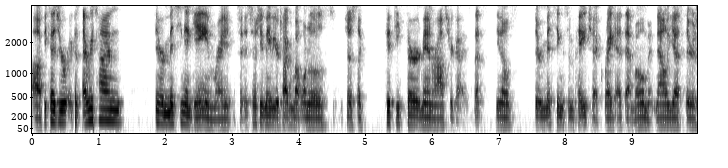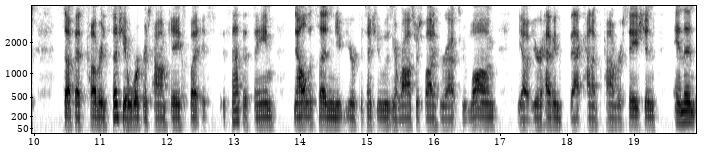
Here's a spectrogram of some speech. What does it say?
uh, because you're because every time they're missing a game right so especially maybe you're talking about one of those just like 53rd man roster guys that's you know they're missing some paycheck right at that moment. Now, yes, there's stuff that's covered. It's essentially a workers' comp case, but it's it's not the same. Now all of a sudden you're potentially losing a roster spot if you're out too long. You know, you're having that kind of conversation. And then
